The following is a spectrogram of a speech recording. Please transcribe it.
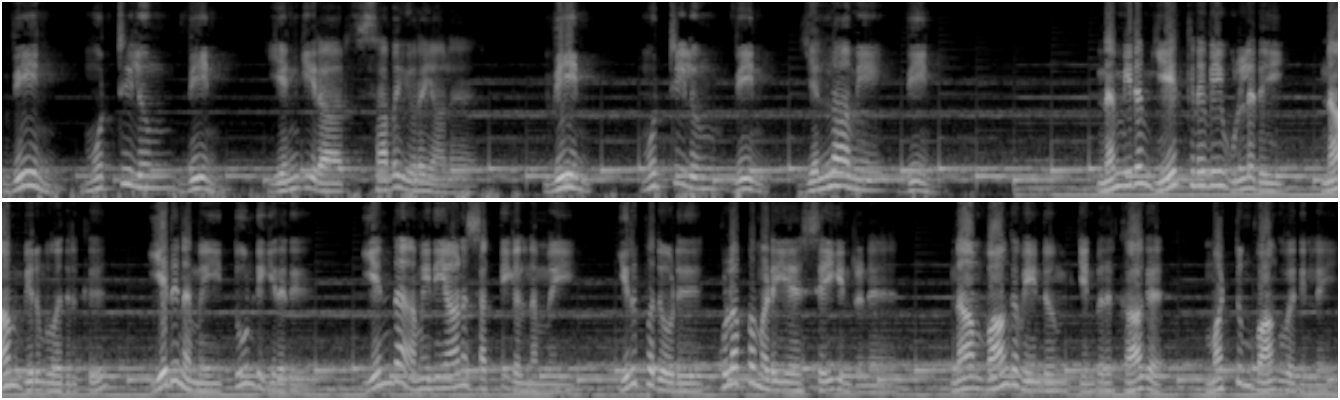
வீண் முற்றிலும் வீண் என்கிறார் சபையுரையாளர். வீண் முற்றிலும் வீண் எல்லாமே வீண். நம்மிடம் ஏற்கனவே உள்ளதை நாம் விரும்புவதற்கு எது நம்மை தூண்டுகிறது? எந்த அமைதியான சக்திகள் நம்மை இருப்பதோடு குழப்பமடைய செய்கின்றன? நாம் வாங்க வேண்டும் என்பதற்காக மட்டும் வாங்குவதில்லை.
